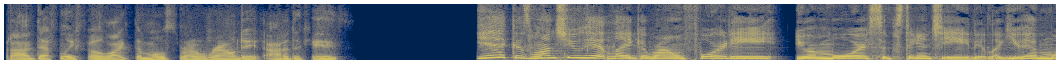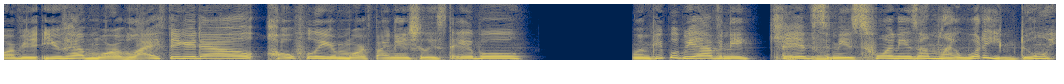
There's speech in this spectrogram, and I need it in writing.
but I definitely feel like the most well rounded out of the kids. Yeah, because once you hit like around forty, you're more substantiated. Like you have more of your, you have more of life figured out. Hopefully, you're more financially stable. When people be having these kids in these twenties, I'm like, what are you doing?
